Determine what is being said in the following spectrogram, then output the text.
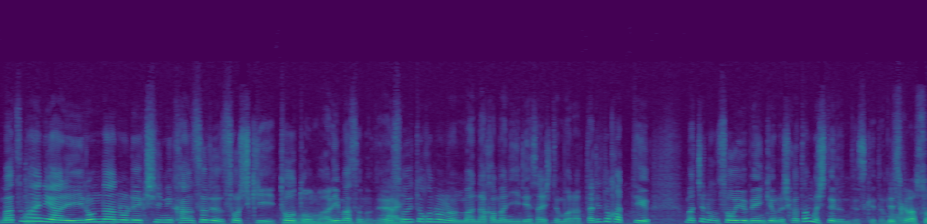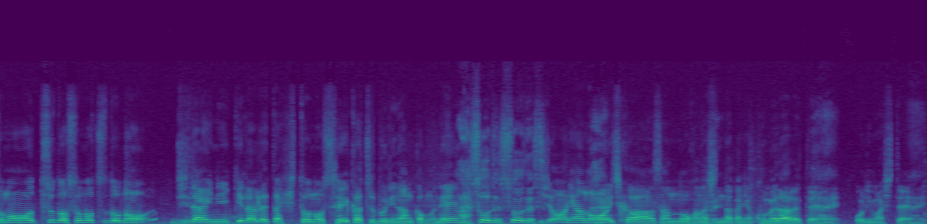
松前にはいろんなあの歴史に関する組織等々もありますのではい。そういうところのまあ仲間に入れさせてもらったりとかっていうもちろんそういう勉強の仕方もしてるんですけども。ですからその都度その都度の時代に生きられた人の生活ぶりなんかもねあそうですそうです。非常にあの、はい。石川さんのお話の中には込められはいておりまして、はい、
